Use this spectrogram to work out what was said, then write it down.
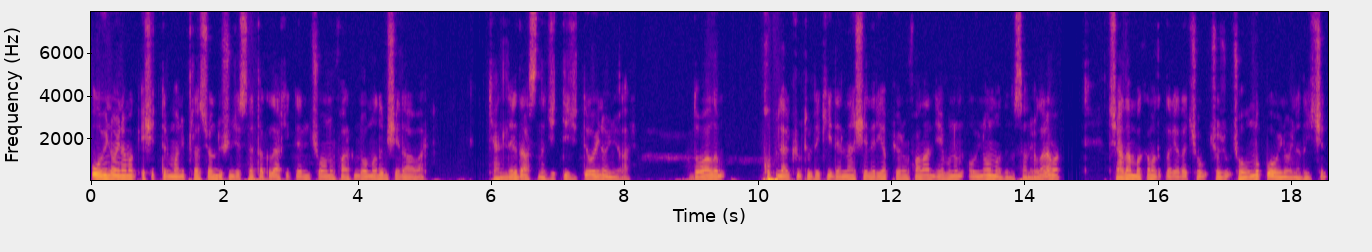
oyun oynamak eşittir manipülasyon düşüncesine takılı erkeklerin çoğunun farkında olmadığı bir şey daha var. Kendileri de aslında ciddi ciddi oyun oynuyorlar. Doğalım, popüler kültürdeki denilen şeyleri yapıyorum falan diye bunun oyun olmadığını sanıyorlar ama dışarıdan bakamadıkları ya da ço- çocuk çoğunluk bu oyun oynadığı için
